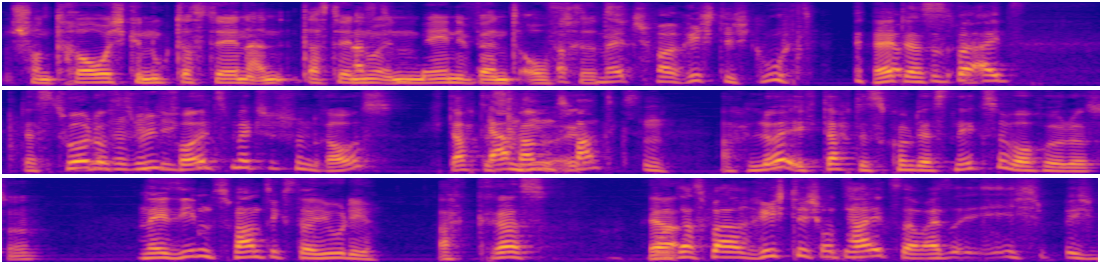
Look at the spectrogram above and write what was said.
schon traurig genug, dass der, in, dass der Das- nur in Main Event Das auftritt. Match war richtig gut. Hä, das, das war eins, das Tour of das Three Falls Match ist schon raus? Ich dachte, ja, das am kam. 27. Ach Leute, ich dachte, das kommt erst nächste Woche oder so. Nee, 27. Juli. Ach krass. Ja. Und das war richtig unterhaltsam. Also ich, ich,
